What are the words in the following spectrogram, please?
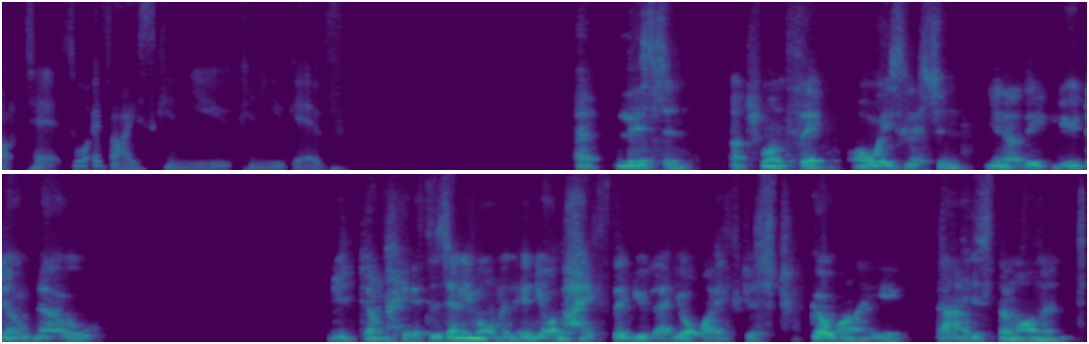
top tips? What advice can you can you give? Uh, listen. That's one thing. Always listen. You know, that you don't know you don't if there's any moment in your life that you let your wife just go on at you, that is the moment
